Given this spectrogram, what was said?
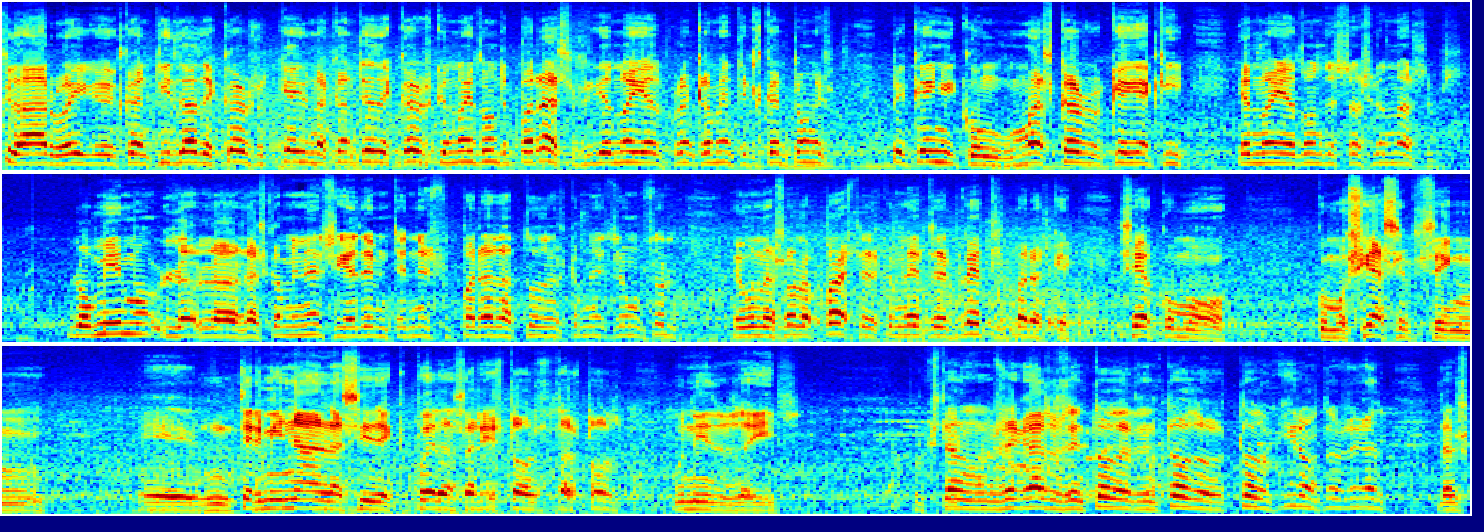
Claro, hay cantidad de carros, que hay una cantidad de carros que no hay donde pararse, ya no hay, francamente, el cantón es pequeño y con más carros que hay aquí, ya no hay a dónde estacionarse. Lo mismo, las camionetas ya deben tener su parada, todas las camionetas en, un solo, en una sola parte, las camionetas de fletes, para que sea como, como se hace en, un terminal, así de que puedan salir todos, estar todos unidos ahí. Porque están regados en todo, en todo, todo Girón están regados. Las,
